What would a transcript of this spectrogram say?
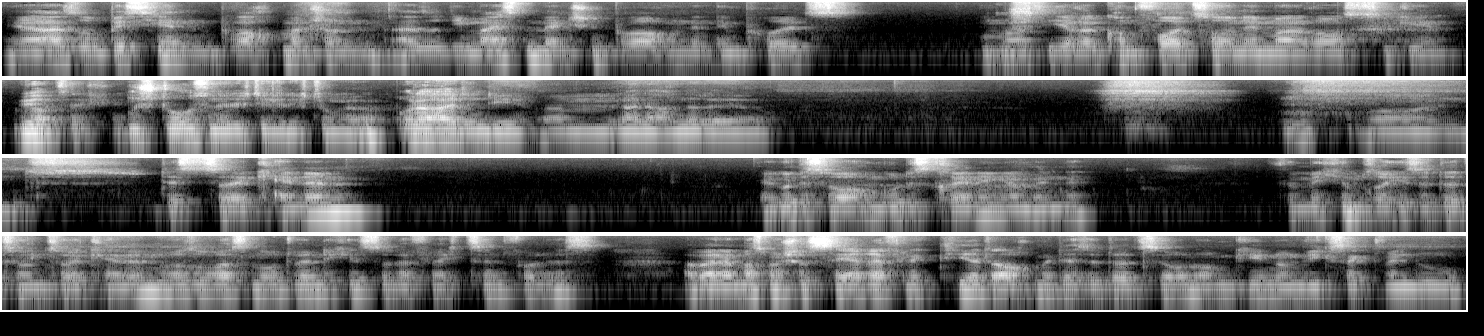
ja, so ein bisschen braucht man schon, also die meisten Menschen brauchen den Impuls, um aus ihrer Komfortzone mal rauszugehen. Ja, tatsächlich. ein Stoß in die richtige Richtung, ja. Oder halt in die, ähm, in eine andere, ja. Und das zu erkennen, ja gut, das war auch ein gutes Training am Ende. Für mich, um solche Situationen zu erkennen, wo sowas notwendig ist oder vielleicht sinnvoll ist. Aber da muss man schon sehr reflektiert auch mit der Situation umgehen. Und wie gesagt, wenn du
